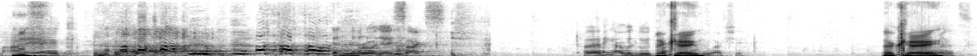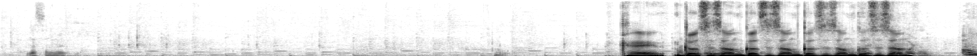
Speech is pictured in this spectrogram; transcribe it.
Marek. bro, Jayce sucks. But I think I will do it. Okay. than you, actually. Okay. Minutes. Less than a minute. Okay. Goes his own, goes his own, goes his own, goes his own. Important. Oh,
